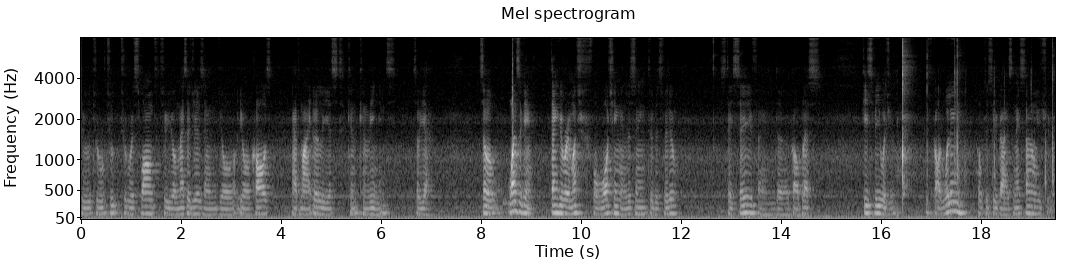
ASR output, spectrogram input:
to, to, to, to respond to your messages and your, your calls at my earliest con convenience. So yeah. So once again, thank you very much for watching and listening to this video. Stay safe and uh, God bless. Peace be with you. If God willing, hope to see you guys next time on YouTube.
